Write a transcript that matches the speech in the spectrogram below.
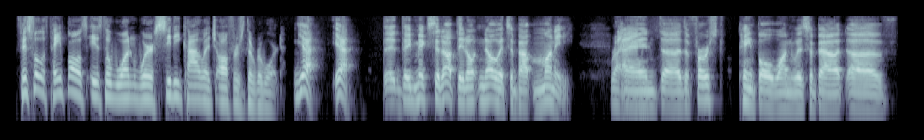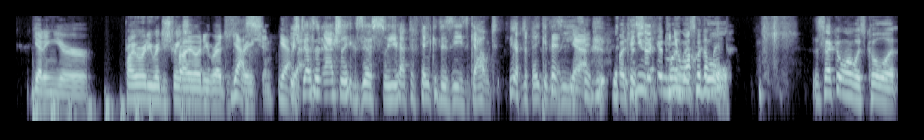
fistful of paintballs is the one where city college offers the reward yeah, yeah. They, they mix it up. They don't know it's about money. Right. And uh, the first paintball one was about uh, getting your priority registration. priority yes registration. yeah Which doesn't actually exist, so you have to fake a disease. Gout. You have to fake a disease. Yeah. But Can the you- second can you walk was with a cool. limp? The second one was cool at,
